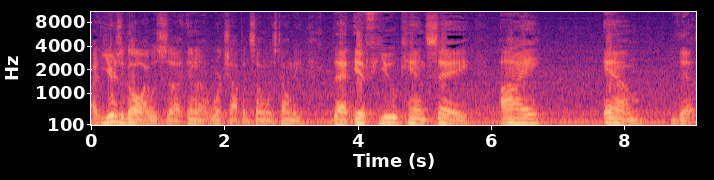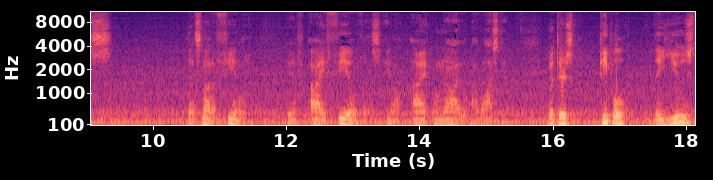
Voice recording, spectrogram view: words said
uh, years ago I was uh, in a workshop and someone was telling me that if you can say, "I am this," that's not a feeling. If I feel this, you know, I well now I, I lost it. But there's people they use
